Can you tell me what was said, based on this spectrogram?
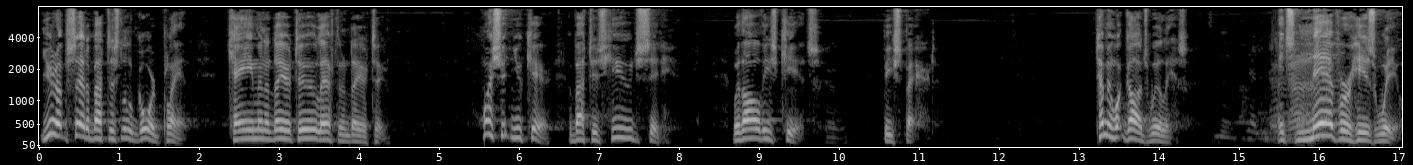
You're upset about this little gourd plant. Came in a day or two, left in a day or two. Why shouldn't you care about this huge city with all these kids be spared? Tell me what God's will is. It's never His will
